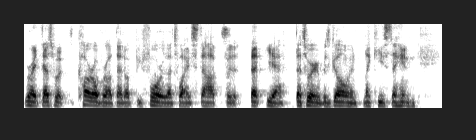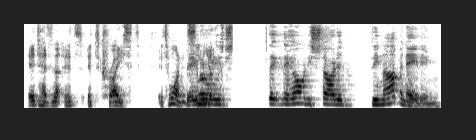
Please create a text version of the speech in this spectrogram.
Right. That's what Carl brought that up before. That's why I stopped. But that, yeah, that's where he was going. Like he's saying, it has not. It's it's Christ. It's one. It's they already they, they already started denominating.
